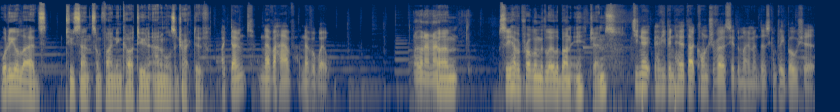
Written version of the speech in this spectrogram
What are your lads' two cents on finding cartoon animals attractive? I don't, never have, never will. I don't know, man. Um, so you have a problem with Lola Bunny, James? Do you know? Have you been heard that controversy at the moment? That's complete bullshit.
